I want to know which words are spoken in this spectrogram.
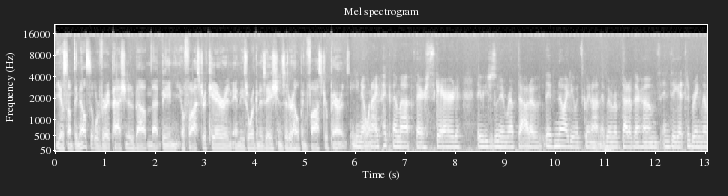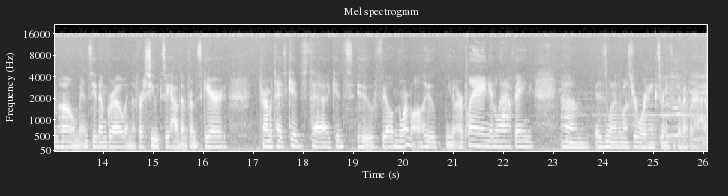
you know, something else that we're very passionate about, and that being you know, foster care and, and, these organizations that are helping foster parents. You know, when I pick them up, they're scared. They've usually been ripped out of, they have no idea what's going on. They've been ripped out of their homes, and to get to bring them home and see them grow. In the first few weeks, we have them from scared traumatized kids to kids who feel normal, who you know are playing and laughing, um, is one of the most rewarding experiences I've ever had.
